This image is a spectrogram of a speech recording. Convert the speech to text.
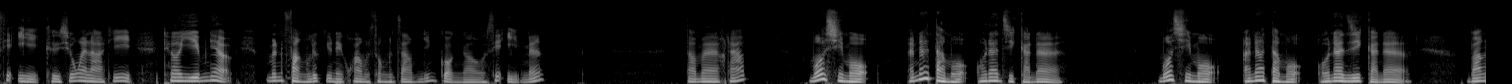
เสียอีก คือช่วงเวลาที่เธอยิ้มเนี่ย มันฝังลึกอยู่ในความทรงจำยิ่งกว่าเงาเสียอีกนะ ต่อมาครับโมชิโมあなたも同じかなโมชิโมあなたも同じかなบาง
